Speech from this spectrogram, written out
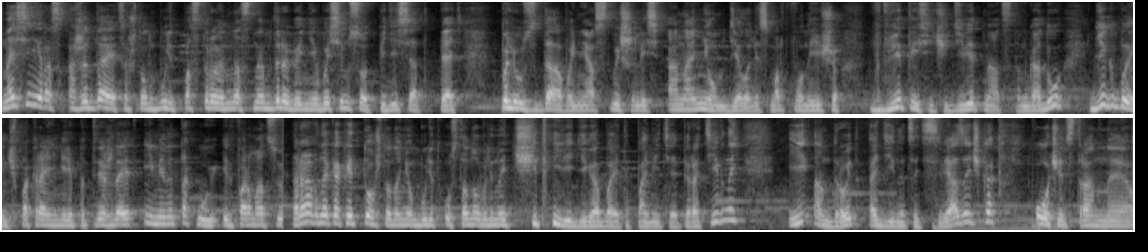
На сей раз ожидается, что он будет построен на Snapdragon 855 Плюс, да, вы не ослышались, а на нем делали смартфоны еще в 2019 году. Geekbench, по крайней мере, подтверждает именно такую информацию, равно как и то, что на нем будет установлено 4 гигабайта памяти оперативной и Android 11 связочка. Очень странная,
